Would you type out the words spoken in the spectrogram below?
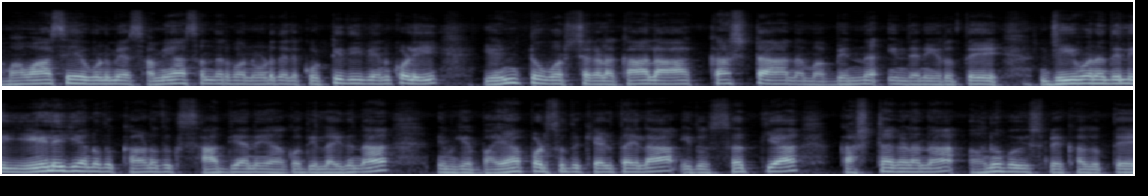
ಅಮಾವಾಸ್ಯೆ ಹುಣ್ಣಿಮೆ ಸಮಯ ಸಂದರ್ಭ ನೋಡೋದಲ್ಲಿ ಕೊಟ್ಟಿದ್ದೀವಿ ಅಂದ್ಕೊಳ್ಳಿ ಎಂಟು ವರ್ಷಗಳ ಕಾಲ ಕಷ್ಟ ನಮ್ಮ ಬೆನ್ನ ಹಿಂದೆನೇ ಇರುತ್ತೆ. ಜೀವನದಲ್ಲಿ ಏಳಿಗೆ ಅನ್ನೋದು ಕಾಣೋದಕ್ಕೆ ಸಾಧ್ಯನೇ ಆಗೋದಿಲ್ಲ. ಇದನ್ನು ನಿಮಗೆ ಭಯ ಪಡಿಸೋದಕ್ಕೆ ಹೇಳ್ತಾ ಇಲ್ಲ. ಇದು ಸತ್ಯ. ಕಷ್ಟಗಳನ್ನು ಅನುಭವಿಸಬೇಕಾಗುತ್ತೆ.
